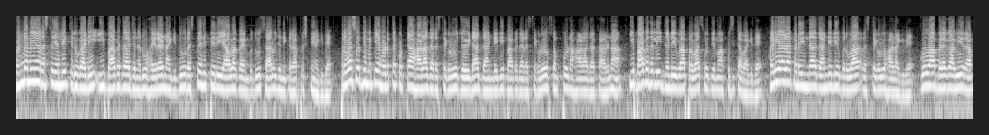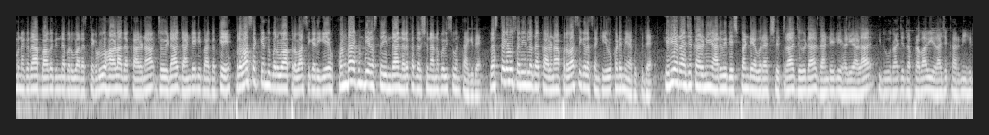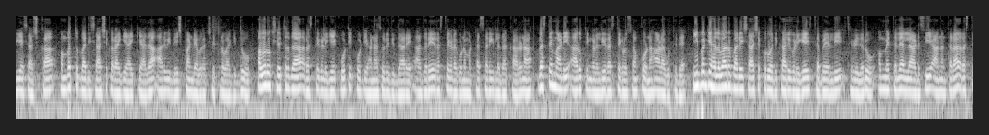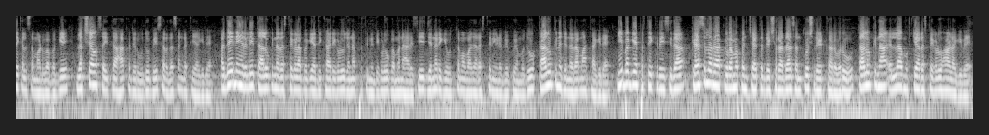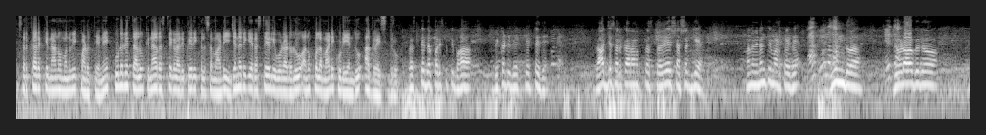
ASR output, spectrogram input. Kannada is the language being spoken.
ಹೊಂಡಮೆಯ ರಸ್ತೆಯಲ್ಲಿ ತಿರುಗಾಡಿ ಈ ಭಾಗದ ಜನರು ಹೈರಾಣಾಗಿದ್ದು ರಸ್ತೆ ರಿಪೇರಿ ಯಾವಾಗ ಎಂಬುದು ಸಾರ್ವಜನಿಕರ ಪ್ರಶ್ನೆಯಾಗಿದೆ. ಪ್ರವಾಸೋದ್ಯಮಕ್ಕೆ ಹೊಡೆತ ಕೊಟ್ಟ ಹಾಳಾದ ರಸ್ತೆಗಳು ಜೊಯ್ಡಾ, ದಾಂಡೇಲಿ ಭಾಗದ ರಸ್ತೆಗಳು ಸಂಪೂರ್ಣ ಹಾಳಾದ ಕಾರಣ ಈ ಭಾಗದಲ್ಲಿ ನಡೆಯುವ ಪ್ರವಾಸೋದ್ಯಮ ಕುಸಿತವಾಗಿದೆ. ಹಳಿಯಾಳ ಕಡೆಯಿಂದ ದಾಂಡೇಲಿ ಬರುವ ರಸ್ತೆಗಳು ಹಾಳಾಗಿವೆ. ಗೋವಾ, ಬೆಳಗಾವಿ, ರಾಮನಗರ ಭಾಗದಿಂದ ಬರುವ ರಸ್ತೆಗಳು ಹಾಳಾದ ಕಾರಣ ಜೊಯ್ಡಾ, ದಾಂಡೇಲಿ ಭಾಗಕ್ಕೆ ಪ್ರವಾಸಕ್ಕೆಂದು ಬರುವ ಪ್ರವಾಸಿಗರಿಗೆ ಹೊಂಡಾಗುಂಡಿ ರಸ್ತೆಯಿಂದ ನರಕ ದರ್ಶನ ಅನುಭವಿಸುವಂತಾಗಿದೆ. ರಸ್ತೆಗಳು ಸರಿಯಿಲ್ಲದ ಕಾರಣ ಪ್ರವಾಸಿಗರ ಸಂಖ್ಯೆಯು ಕಡಿಮೆಯಾಗುತ್ತಿದೆ. ಹಿರಿಯ ರಾಜಕಾರಣಿ ಆರ್ ವಿ ದೇಶಪಾಂಡೆ ಅವರ ಕ್ಷೇತ್ರ ಜೋಯ್ಡಾ, ದಾಂಡೇಲಿ, ಹಳಿಯಾಳ, ಇದು ರಾಜ್ಯದ ಪ್ರಭಾವಿ ರಾಜಕಾರಣಿ, ಹಿರಿಯ ಶಾಸಕ, ಒಂಬತ್ತು ಬಾರಿ ಶಾಸಕರಾಗಿ ಆಯ್ಕೆಯಾದ ಆರ್ ವಿ ದೇಶಪಾಂಡೆ ಅವರ ಕ್ಷೇತ್ರವಾಗಿದ್ದು, ಅವರು ಕ್ಷೇತ್ರದ ರಸ್ತೆಗಳಿಗೆ ಕೋಟಿ ಕೋಟಿ ಹಣ ಸುರಿದಿದ್ದಾರೆ. ಆದರೆ ರಸ್ತೆಗಳ ಗುಣಮಟ್ಟ ಸರಿಯಿಲ್ಲದ ಕಾರಣ ರಸ್ತೆ ಮಾಡಿ ಆರು ತಿಂಗಳಲ್ಲಿ ರಸ್ತೆಗಳು ಸಂಪೂರ್ಣ ಹಾಳಾಗುತ್ತಿದೆ. ಈ ಬಗ್ಗೆ ಹಲವಾರು ಬಾರಿ ಶಾಸಕರು ಅಧಿಕಾರಿಗಳಿಗೆ ಸಭೆಯಲ್ಲಿ ಹೇಳಿದರು. ಒಮ್ಮೆ ತಲೆ ಅಲ್ಲಾಡಿಸಿ ಆ ನಂತರ ರಸ್ತೆ ಕೆಲಸ ಮಾಡುವ ಬಗ್ಗೆ ಲಕ್ಷ ಸಹಿತ ಹಾಕದಿರುವುದು ಬೇಸರದ ಸಂಗತಿಯಾಗಿದೆ. ಅದೇನೇ ಇರಲಿ, ತಾಲೂಕಿನ ರಸ್ತೆಗಳ ಬಗ್ಗೆ ಅಧಿಕಾರಿಗಳು, ಜನಪ್ರತಿನಿಧಿಗಳು ಗಮನ ಹರಿಸಿ ಜನರಿಗೆ ಉತ್ತಮವಾದ ರಸ್ತೆ ನೀಡಬೇಕು ಎಂಬುದು ತಾಲೂಕಿನ ಜನರ ಮಾತಾಗಿದೆ. ಈ ಬಗ್ಗೆ ಪ್ರತಿಕ್ರಿಯಿಸಿದ ಕ್ಯಾಸಲರ ಗ್ರಾಮ ಪಂಚಾಯತ್ ಅಧ್ಯಕ್ಷರಾದ ಸಂತೋಷ್ ರೇಡ್ಕರ್ ಅವರು, ತಾಲೂಕಿನ ಎಲ್ಲಾ ಮುಖ್ಯ ರಸ್ತೆಗಳು ಹಾಳಾಗಿವೆ. ಸರ್ಕಾರಕ್ಕೆ ನಾನು ಮನವಿ ಮಾಡುತ್ತೇನೆ, ಕೂಡಲೇ ತಾಲೂಕಿನ ರಸ್ತೆಗಳ ರಿಪೇರಿ ಕೆಲಸ ಮಾಡಿ ಜನರಿಗೆ ರಸ್ತೆಯಲ್ಲಿ ಓಡಾಡಲು ಅನುಕೂಲ ಮಾಡಿಕೊಡಿ ಎಂದು ಆಗ್ರಹಿಸಿದರು. ರಸ್ತೆದ ಪರಿಸ್ಥಿತಿ ಬಹಳ ಬಿಕ್ಕಟ್ಟಿದೆ, ಕೆಟ್ಟಿದೆ. ರಾಜ್ಯ ಸರ್ಕಾರ ಮತ್ತು ಸ್ಥಳೀಯ ಶಾಸಕಿಗೆ ನಾನು ವಿನಂತಿ ಮಾಡ್ತಾ ಇದೆ ಮುಂದೆ ಜೋಡಾಗೋದು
